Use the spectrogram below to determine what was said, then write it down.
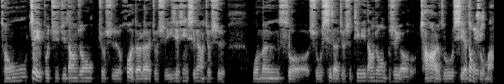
从这部剧集当中就是获得了就是一些信息量，就是。我们所熟悉的就是 TV 当中不是有长耳族、协动族嘛？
